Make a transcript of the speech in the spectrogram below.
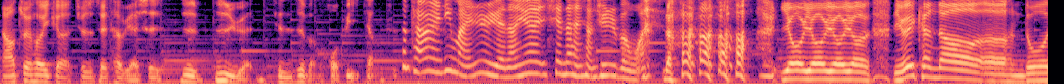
然后最后一个就是最特别的是日日元，就是日本货币这样子。那台湾人一定买日元啊，因为现在很想去日本玩。有有有有，你会看到呃很多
